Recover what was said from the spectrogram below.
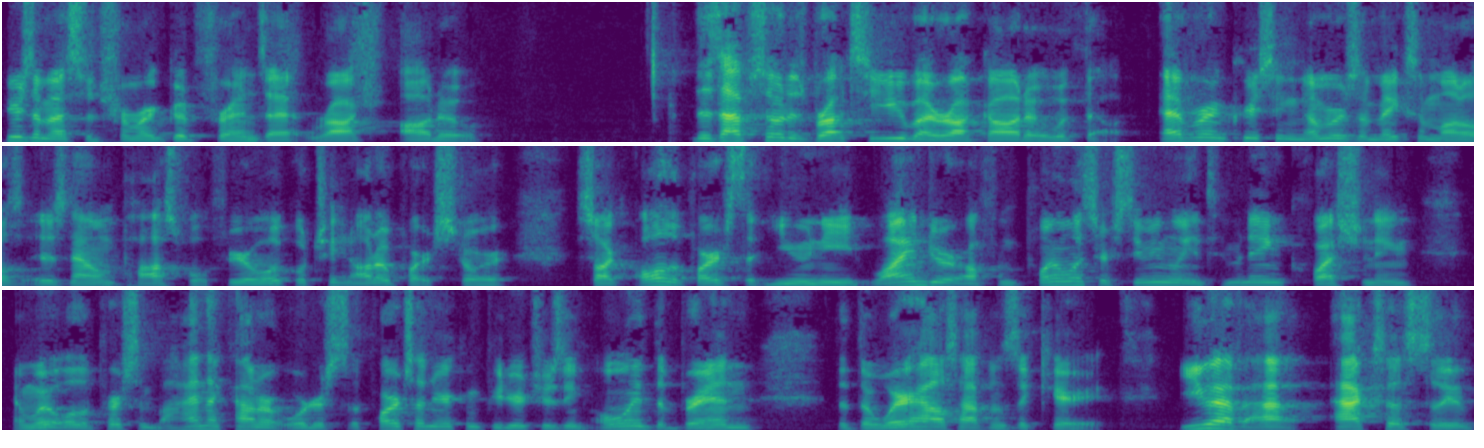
here's a message from our good friends at Rock Auto. This episode is brought to you by Rock Auto. With the ever increasing numbers of makes and models, it is now impossible for your local chain auto parts store to stock all the parts that you need. Why endure often pointless or seemingly intimidating questioning and wait while the person behind the counter orders the parts on your computer, choosing only the brand that the warehouse happens to carry? You have a- access to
